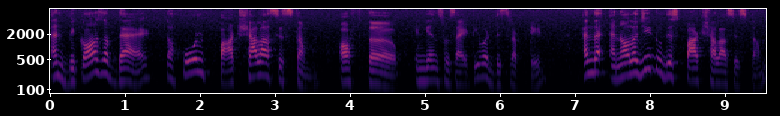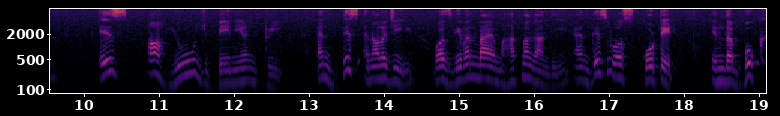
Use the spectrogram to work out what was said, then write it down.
And because of that the whole Pathshala system of the Indian society were disrupted. And the analogy to this Pathshala system is a huge banyan tree. And this analogy was given by Mahatma Gandhi and this was quoted in the book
